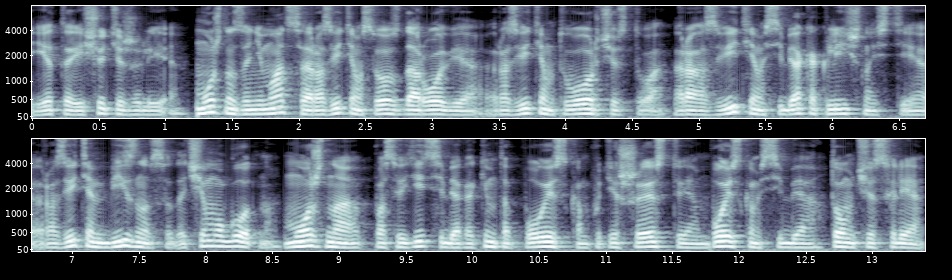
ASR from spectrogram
и это еще тяжелее. Можно заниматься развитием своего здоровья, развитием творчества, развитием себя как личности, развитием бизнеса, да чем угодно. Можно посвятить себя каким-то поискам, путешествиям, поискам себя в том числе.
